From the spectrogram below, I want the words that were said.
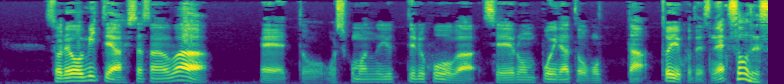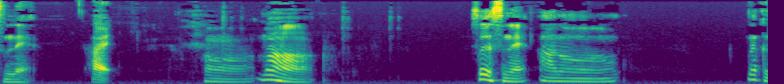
それを見て明日さんは、えっ、と、押し込まんの言ってる方が正論っぽいなと思ったということですね。そうですね。はい。あーまあ、そうですね。あのーなんか、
